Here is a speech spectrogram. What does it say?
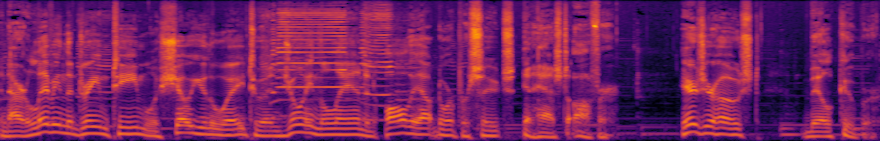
and our Living the Dream team will show you the way to enjoying the land and all the outdoor pursuits it has to offer. Here's your host, Bill Cooper.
